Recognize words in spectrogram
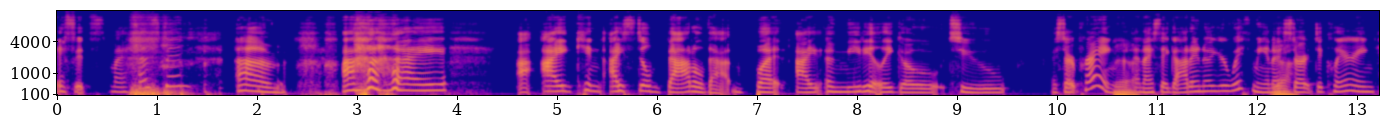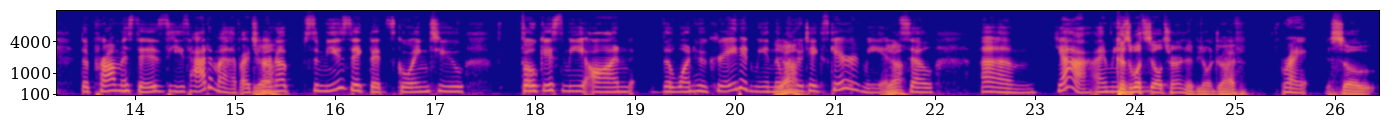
if it's my husband, um, I, I, I can, I still battle that, but I immediately go to, I start praying Yeah. and I say, God, I know you're with me. And I start declaring the promises he's had in my life. I turn Yeah. up some music that's going to focus me on the one who created me and the Yeah. one who takes care of me. And Yeah. so, um, yeah, I mean, because what's the alternative? You don't drive. right. So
